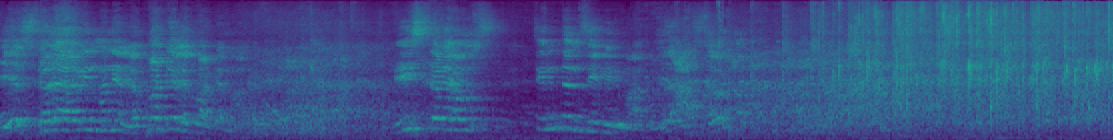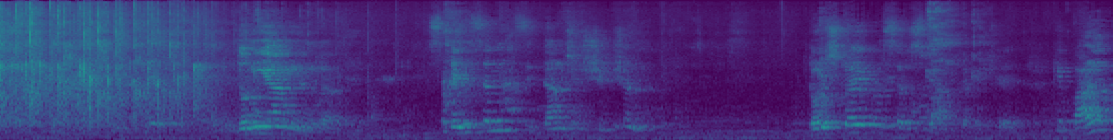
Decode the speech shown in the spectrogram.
એ સ્થળે આવીને મને લપાટે લપાટે મારે. એ સ્થળે હું ચિંતન શિબિરમાં હતો આ સ્થળ દુનિયાની અંદર સ્પેન્સરના સિદ્ધાંત શિક્ષણ ટોલ્સ્ટોએ પણ સરસ વાત કરી છે કે બાળક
